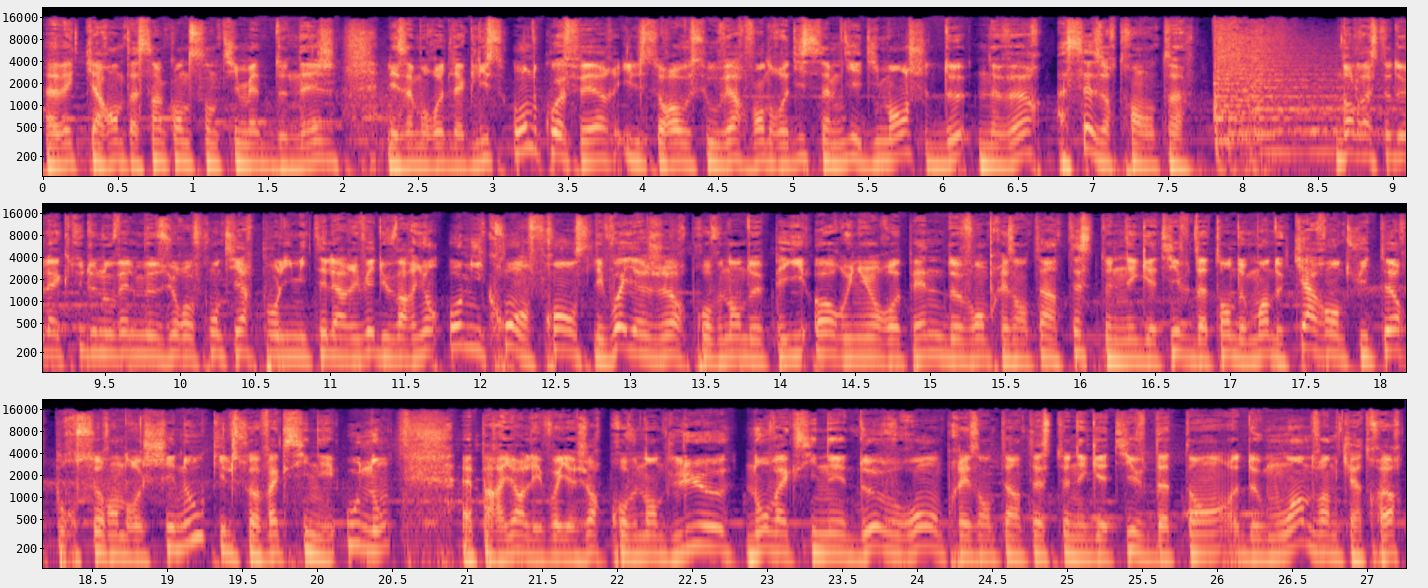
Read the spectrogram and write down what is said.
avec 40 à 50 cm de neige. Les amoureux de la glisse ont de quoi faire. Il sera aussi ouvert vendredi, samedi et dimanche de 9h à 16h30. Dans le reste de l'actu, de nouvelles mesures aux frontières pour limiter l'arrivée du variant Omicron en France. Les voyageurs provenant de pays hors Union européenne devront présenter un test négatif datant de moins de 48 heures pour se rendre chez nous, qu'ils soient vaccinés ou non. Par ailleurs, les voyageurs provenant de l'UE non vaccinés devront présenter un test négatif datant de moins de 24 heures.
